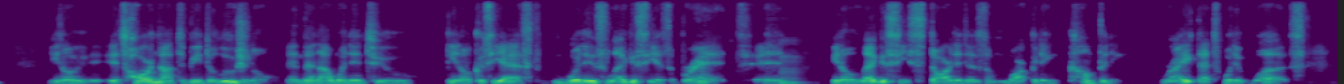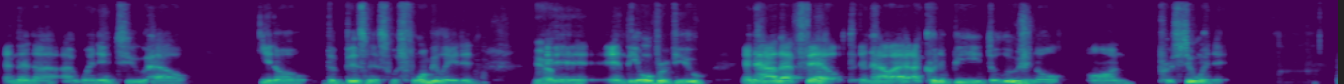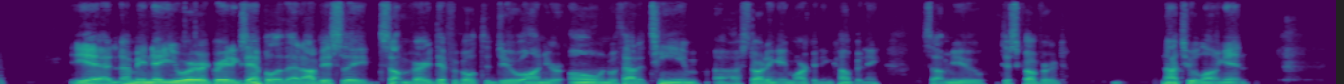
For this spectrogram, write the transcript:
you know, it's hard not to be delusional. And then I went into, you know, because he asked, what is legacy as a brand? And, Mm-hmm. you know, legacy started as a marketing company, right? That's what it was. And then I, I went into how, you know, the business was formulated Yeah, and, and the overview and how that failed and how I, I couldn't be delusional on pursuing it. Yeah. I mean, you were a great example of that. Obviously, something very difficult to do on your own without a team. Uh, starting a marketing company, something you discovered not too long in.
